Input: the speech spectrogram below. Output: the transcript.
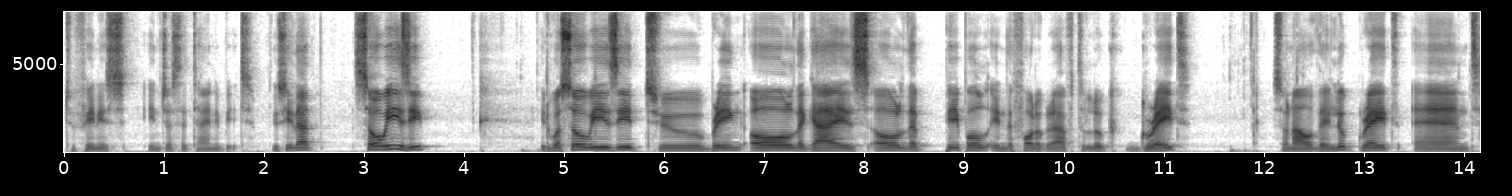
to finish in just a tiny bit. You see that? So easy. It was so easy to bring all the guys, all the people in the photograph to look great so now they look great and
